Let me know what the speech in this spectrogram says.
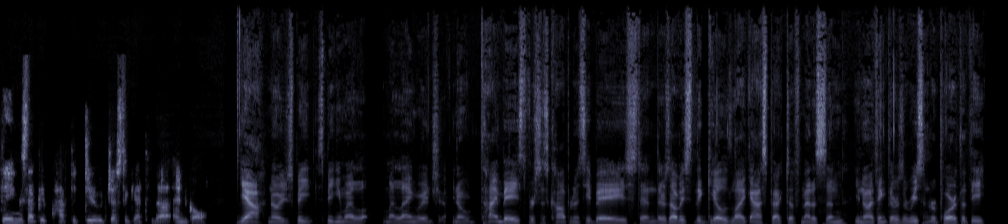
things that people have to do just to get to the end goal. Yeah, no, you're speak, speaking my my language. You know, time based versus competency based, and there's obviously the guild like aspect of medicine. You know, I think there was a recent report that the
